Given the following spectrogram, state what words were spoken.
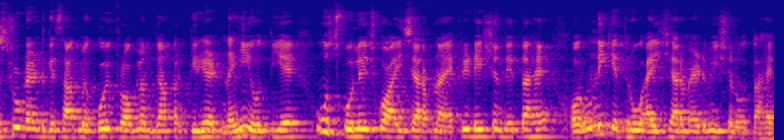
स्टूडेंट के साथ में कोई प्रॉब्लम जहाँ पर क्रिएट नहीं होती है, उस कॉलेज को आईसीआर अपना एक्रीडेशन देता है और उन्हीं के थ्रू आईसीआर में एडमिशन होता है।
